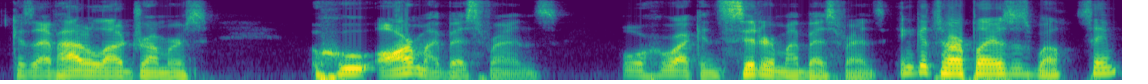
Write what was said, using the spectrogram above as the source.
because I've had a lot of drummers who are my best friends or who I consider my best friends and guitar players as well. Same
